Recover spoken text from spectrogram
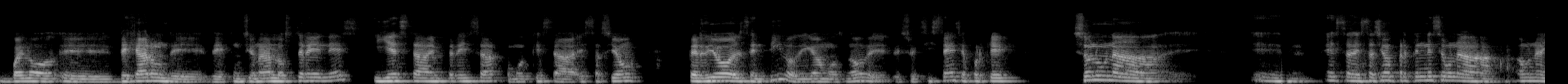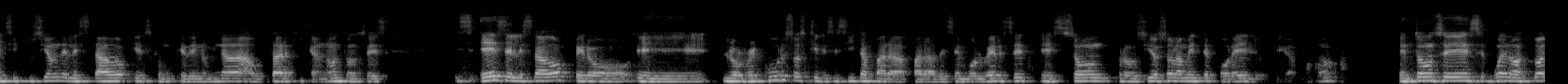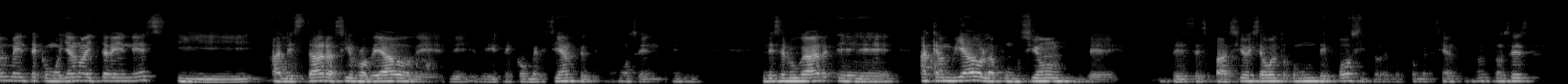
bueno, eh, dejaron de, funcionar los trenes y esta empresa, como que esta estación, perdió el sentido, digamos, ¿no? De, su existencia, porque son una, eh, esta estación pertenece a una, a una institución del Estado que es como que denominada autárquica, ¿no? Entonces, es, del Estado, pero eh, los recursos que necesita para, para desenvolverse son producidos solamente por ellos, digamos, ¿no? Entonces, bueno, actualmente como ya no hay trenes y al estar así rodeado de, comerciantes, digamos, en, ese lugar, eh, ha cambiado la función de, ese espacio y se ha vuelto como un depósito de los comerciantes, ¿no? Entonces,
